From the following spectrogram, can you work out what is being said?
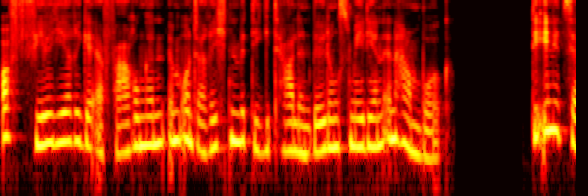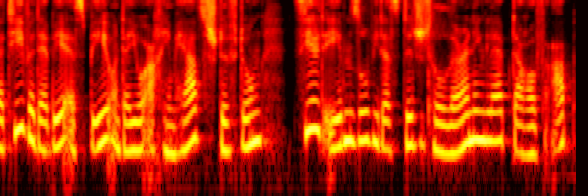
oft vieljährige Erfahrungen im Unterrichten mit digitalen Bildungsmedien in Hamburg. Die Initiative der BSB und der Joachim Herz Stiftung zielt ebenso wie das Digital Learning Lab darauf ab,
